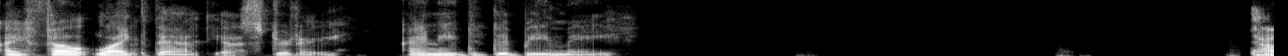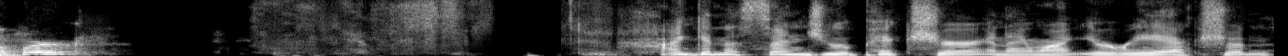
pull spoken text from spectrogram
I felt like that yesterday. I needed to be me. That'll work. I'm going to send you a picture and I want your reaction.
